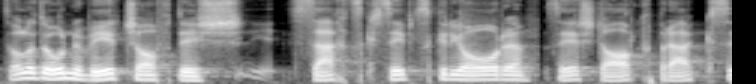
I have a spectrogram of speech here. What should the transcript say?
Solothurner Wirtschaft ist 60er, 70er Jahren sehr stark geprägt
